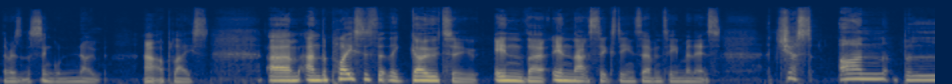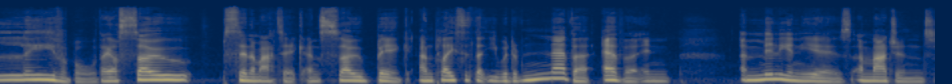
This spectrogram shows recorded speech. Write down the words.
There isn't a single note out of place. Um, and the places that they go to in the in that 16, 17 minutes are just unbelievable. They are so cinematic and so big and places that you would have never ever in a million years imagined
